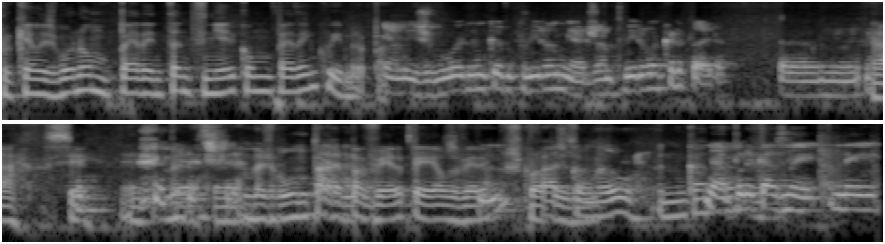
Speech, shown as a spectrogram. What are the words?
porque em Lisboa não me pedem tanto dinheiro como me pedem em Coimbra. pá. Em Lisboa nunca me pediram dinheiro, já me pediram a carteira. Hum, Ah, sim. É, Mas, é, é. mas voluntário. Era para ver, para eles verem com os Faz próprios como olhos. eu. eu nunca. Não, por acaso nem, nem,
